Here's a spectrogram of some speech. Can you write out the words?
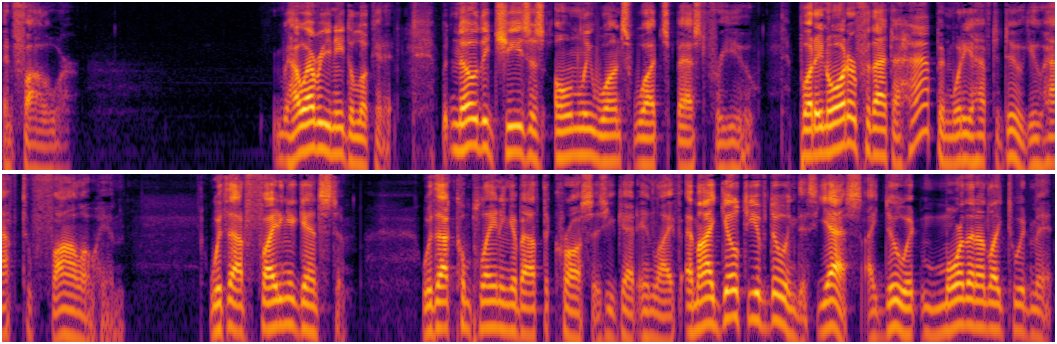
and follower. However, you need to look at it. But know that Jesus only wants what's best for you. But in order for that to happen, what do you have to do? You have to follow him without fighting against him, without complaining about the crosses you get in life. Am I guilty of doing this? Yes, I do it more than I'd like to admit.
